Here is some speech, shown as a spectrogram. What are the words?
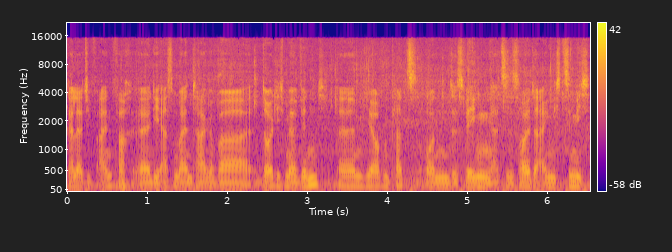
relativ einfach. Äh, die ersten beiden Tage war deutlich mehr Wind ähm, hier auf dem Platz und deswegen hat sich das heute eigentlich ziemlich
